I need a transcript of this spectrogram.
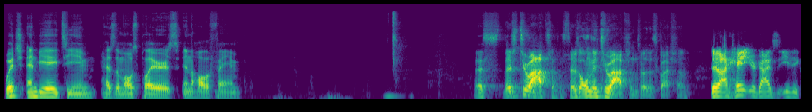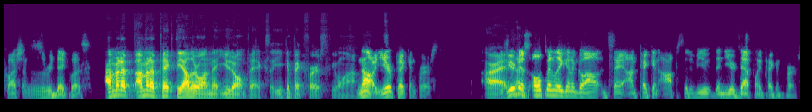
Which NBA team has the most players in the Hall of Fame? This there's two options. There's only two options for this question. Dude, I hate your guys' easy questions. This is ridiculous. I'm gonna I'm gonna pick the other one that you don't pick, so you can pick first if you want. No, you're picking first. All right. if you're then. just openly gonna go out and say I'm picking opposite of you, then you're definitely picking first.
